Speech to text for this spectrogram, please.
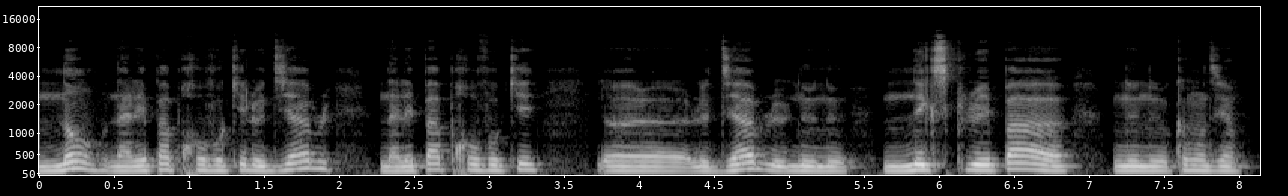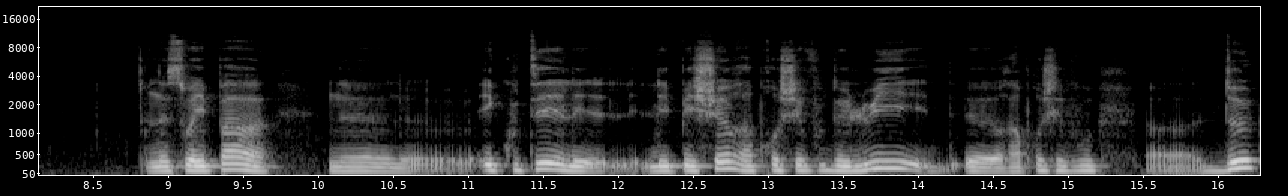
non, n'allez pas provoquer le diable, n'allez pas provoquer euh, le diable, ne, n'excluez pas, ne, ne, comment dire, ne soyez pas, ne, écoutez les, les pécheurs, rapprochez-vous de lui, euh, rapprochez-vous euh, d'eux,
